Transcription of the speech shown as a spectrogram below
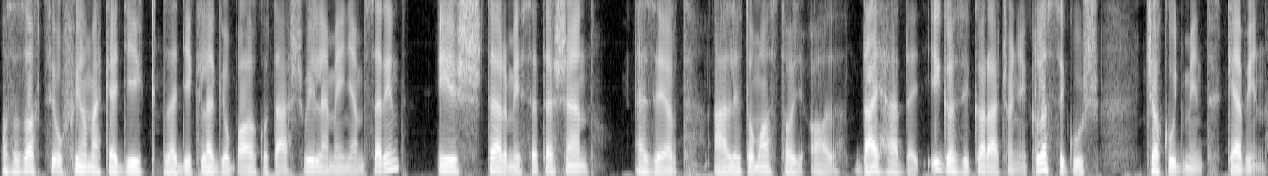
az az akciófilmek egyik, az egyik legjobb alkotás véleményem szerint, és természetesen ezért állítom azt, hogy a Die Hard egy igazi karácsonyi klasszikus, csak úgy, mint Kevin.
